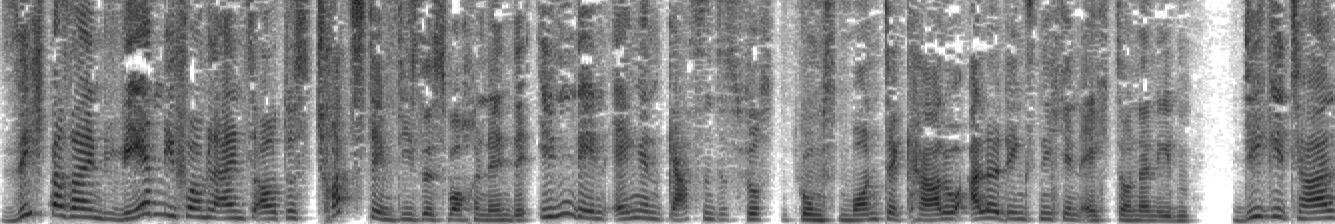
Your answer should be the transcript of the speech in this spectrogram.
Sichtbar sein werden die Formel 1 Autos trotzdem dieses Wochenende in den engen Gassen des Fürstentums Monte Carlo, allerdings nicht in echt, sondern eben digital.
